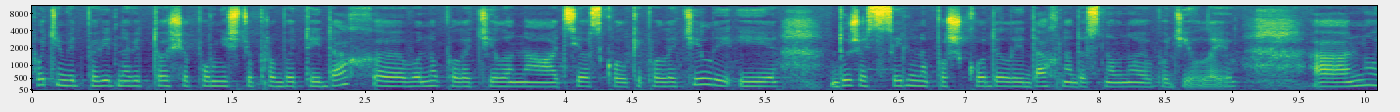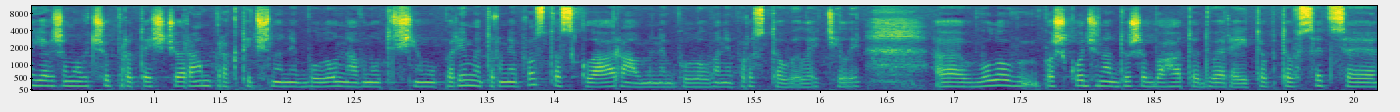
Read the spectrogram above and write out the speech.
Потім, відповідно від того, що повністю пробитий дах, е, воно полетіло на ці осколки, полетіли і дуже сильно пошкодили дах над основною будівлею. Ну я вже мовчу про те, що рам практично не було на внутрішньому периметру. Не просто скла, рам не було, вони просто вилетіли. Е, Було пошкоджено дуже багато дверей. Тобто, все це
